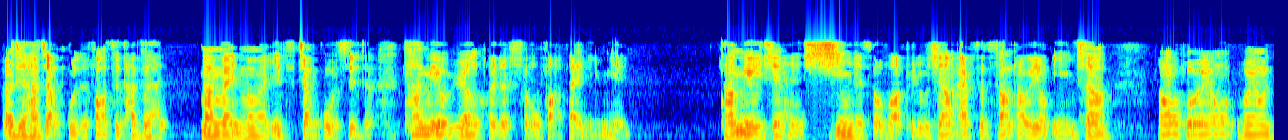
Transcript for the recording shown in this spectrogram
而且他讲故事方式，他是很慢慢慢慢一直讲故事的，他没有任何的手法在里面，他没有一些很新的手法，比如像 After Sun，他会用影像，然后会用会用。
